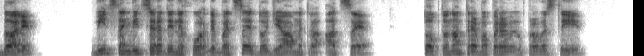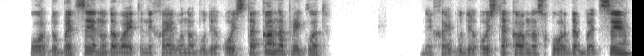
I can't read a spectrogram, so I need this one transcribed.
Далі. Відстань від середини хорди BC до діаметра АЦ. Тобто нам треба провести хорду BC. Ну, давайте, нехай вона буде ось така, наприклад. Нехай буде ось така в нас хорда BC.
